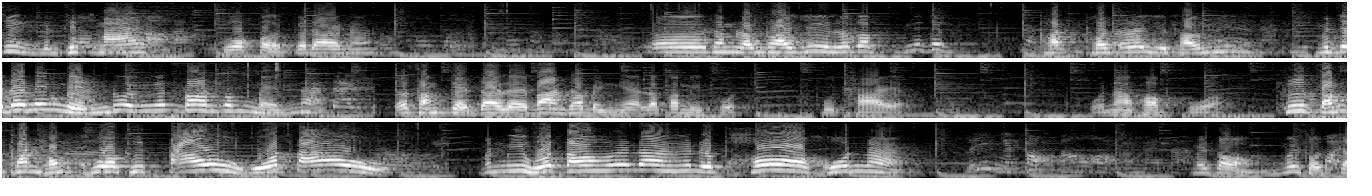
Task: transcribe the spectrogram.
จิ้ง เป็นทิศไม้เออเนี่ยเหรอคะครัวเปิดก็ได้นะตรงครัวเปิดไม่ทำแบบเตาเออทำหลังคายื่นแล้วก็แล้วก็ผัดผลอะไรอยู่แถวนี้ มันจะได้ไม่เหม็นด้วยไม่งั้นบ้านก็เหม็นน่ะ แล้วสังเกตได้เลยบ้านถ้าเป็นอย่างเงี้ยแล้วก็มีผู้ ผู้ชายอะหัวหน้าครอบครัว คือสำคัญของครัวคือเตาหัวเตา มันมีหัวเตาไม่ได้งั้นเดี๋ยวพ่อคุณน่ะ แล้วอย่างเงี้ยปอกต้องเอาออกทำไงจ๊ะไม่ต้องไม่สนใจ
